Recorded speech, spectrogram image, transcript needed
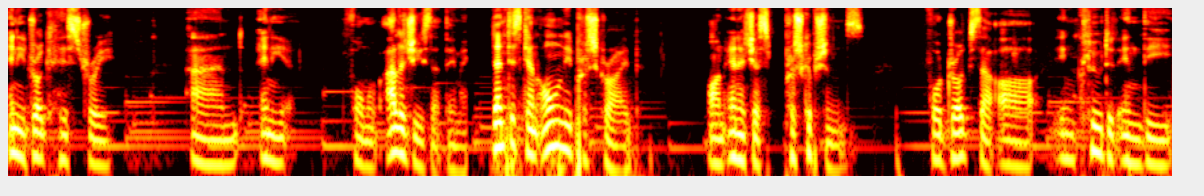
any drug history, and any form of allergies that they may. Dentists can only prescribe on NHS prescriptions for drugs that are included in the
